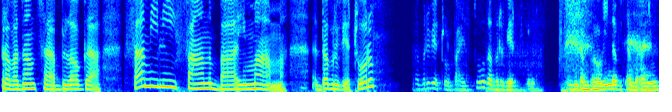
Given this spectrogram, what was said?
prowadząca bloga Family Fun by Mom. Dobry wieczór. Dobry wieczór Państwu, dobry wieczór. Witam Paulinę, witam Aniu.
